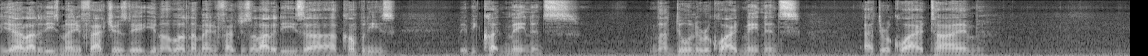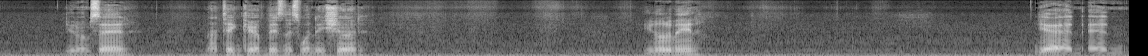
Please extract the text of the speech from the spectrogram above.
yeah, a lot of these manufacturers, they you know, well, not manufacturers, a lot of these uh, companies, they be cutting maintenance, not doing the required maintenance at the required time you know what I'm saying? Not taking care of business when they should. You know what I mean? Yeah, and, and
